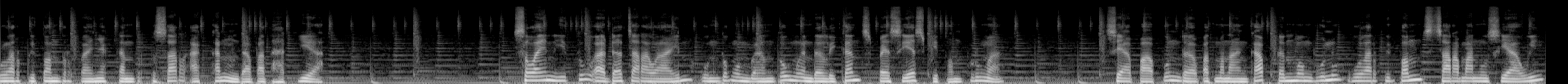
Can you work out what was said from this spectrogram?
ular piton terbanyak dan terbesar akan mendapat hadiah. Selain itu, ada cara lain untuk membantu mengendalikan spesies piton Burma. Siapa pun dapat menangkap dan membunuh ular piton secara manusiawi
